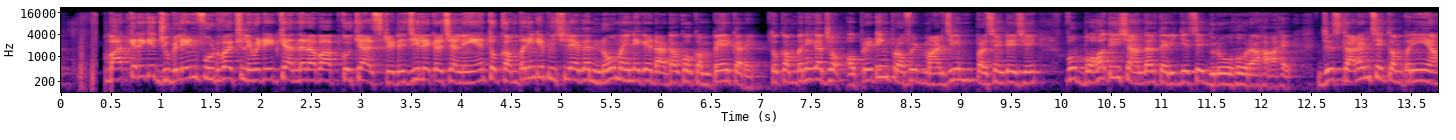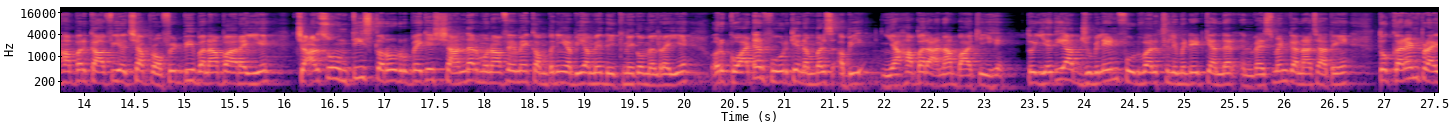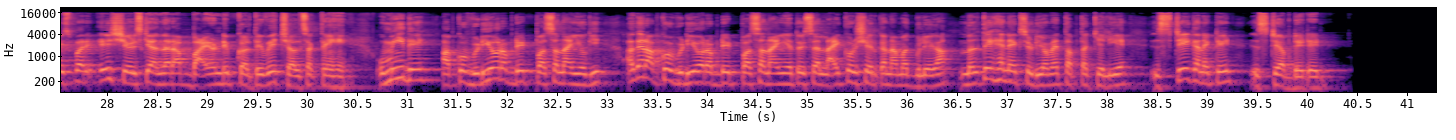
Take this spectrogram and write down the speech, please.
बात करें कि जुबिलेंट फूडवर्क्स लिमिटेड के अंदर अब आपको क्या स्ट्रेटेजी लेकर चलनी है? तो कंपनी के पिछले अगर नौ महीने के डाटा को कंपेयर करें तो कंपनी का जो ऑपरेटिंग प्रॉफिट मार्जिन परसेंटेज है, वो बहुत ही शानदार तरीके से ग्रो हो रहा है। जिस कारण से कंपनी यहाँ पर काफ़ी अच्छा प्रॉफिट भी बना पा रही है। चार सौ उनतीस करोड़ रुपए के शानदार मुनाफे में कंपनी अभी हमें देखने को मिल रही है और क्वार्टर फोर के नंबर्स अभी यहाँ पर आना बाकी है। तो यदि आप जुबिलेंट फूडवर्क्स लिमिटेड के अंदर इन्वेस्टमेंट करना चाहते हैं तो करंट प्राइस पर इस शेयर्स के अंदर आप बाय डिप करते हुए चल सकते हैं उम्मीद है आपको वीडियो और अपडेट पसंद आई होगी। अगर आपको वीडियो और अपडेट पसंद आई है तो इसे लाइक और शेयर करना मत भूलिएगा। मिलते हैं नेक्स्ट वीडियो में, तब तक के लिए स्टे कनेक्टेड स्टे अपडेटेड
